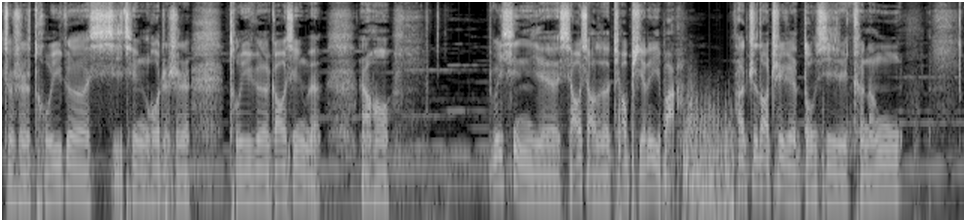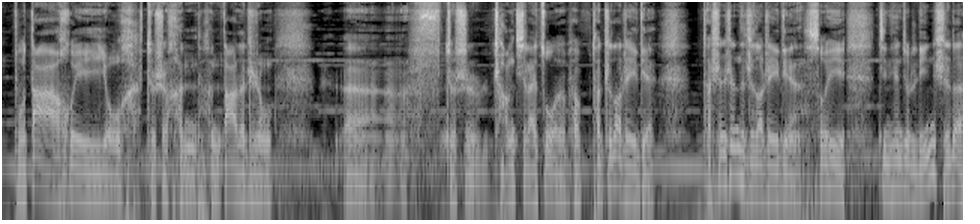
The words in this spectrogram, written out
就是图一个喜庆，或者是图一个高兴的，然后微信也小小的调皮了一把，他知道这个东西可能。不大会有，就是很很大的这种，呃，就是长期来做的。他他知道这一点，他深深的知道这一点，所以今天就临时的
